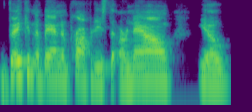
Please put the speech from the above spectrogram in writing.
vacant, abandoned properties that are now, you know,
